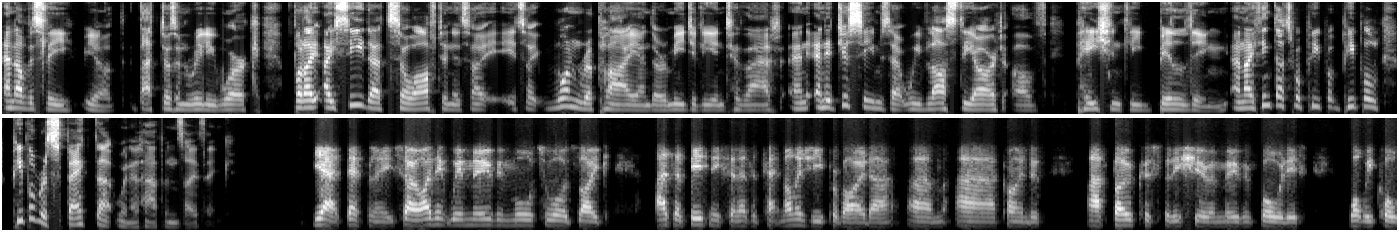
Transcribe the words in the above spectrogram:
and obviously, you know, that doesn't really work. But I, I see that so often. It's like it's like one reply and they're immediately into that, and and it just seems that we've lost the art of patiently building and i think that's what people people people respect that when it happens i think yeah, definitely. So I think we're moving more towards like as a business and as a technology provider, um, our kind of our focus for this year and moving forward is what we call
